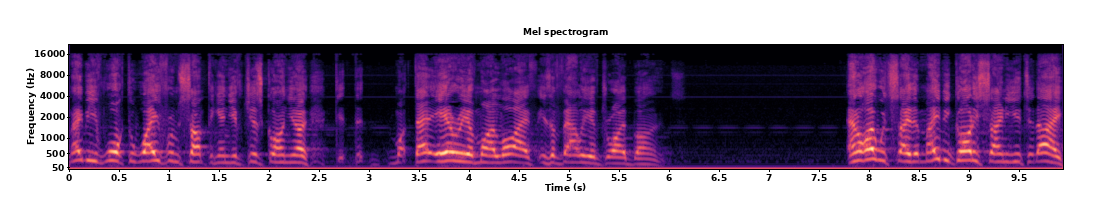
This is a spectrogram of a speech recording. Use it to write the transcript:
Maybe you've walked away from something, and you've just gone. You know, that area of my life is a valley of dry bones. And I would say that maybe God is saying to you today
